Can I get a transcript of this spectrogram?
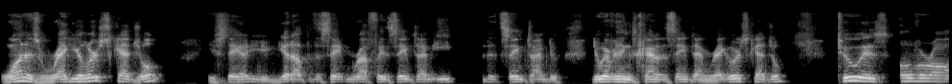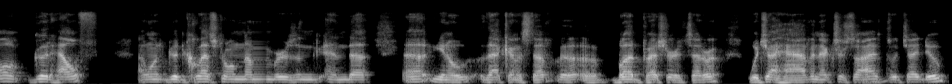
One is regular schedule. You stay, you get up at the same, roughly the same time, eat at the same time, do do everything's kind of the same time, regular schedule. Two is overall good health. I want good cholesterol numbers and and uh, uh, you know that kind of stuff, uh, uh blood pressure, etc., which I have, and exercise, which I do.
